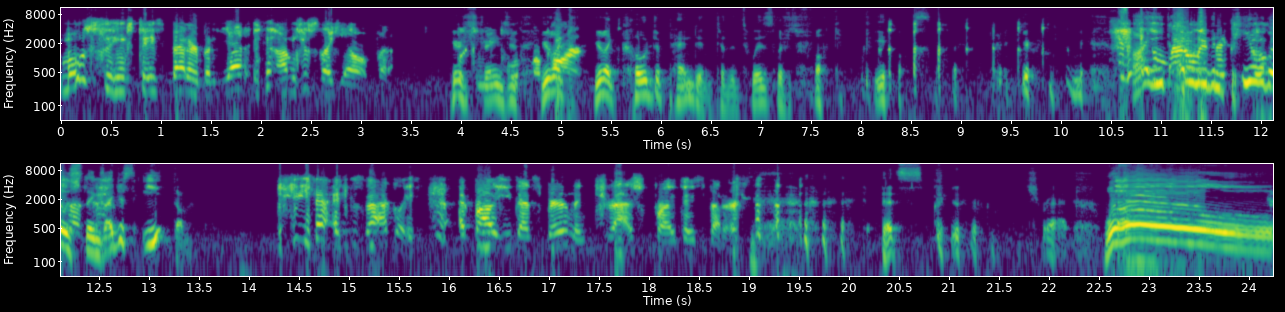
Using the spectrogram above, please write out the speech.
Most things taste better, but yet I'm just like yo, but you're strange. You're, you're like you're like codependent to the Twizzlers fucking peels. you're, you're, I eat. I don't even peel those things. I just eat them. yeah, exactly. I'd probably eat that spearmint trash. Probably tastes better. that spearmint trash. Whoa!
